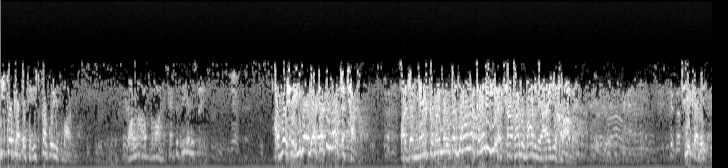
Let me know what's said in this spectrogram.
اس کو کہتے تھے، اس کا کوئی اعتبار نہیں۔ اور آپ گواہ کہتے تھے اب وہ شہید ہو گیا کہتے بہت اچھا تھا۔ اور جب میں کمر میں اتر جاؤں گا کہیں گے یہ اچھا تھا جو بعد میں آیا، یہ خراب ہے۔ ٹھیک ہے بھائی۔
